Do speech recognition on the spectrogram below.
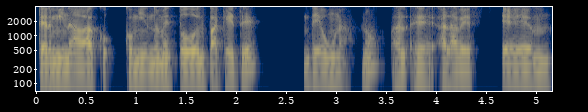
terminaba comiéndome todo el paquete de una, ¿no? Eh, a, la vez. Em,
